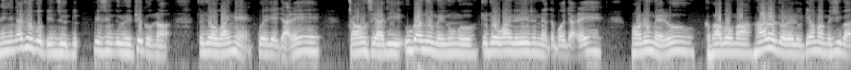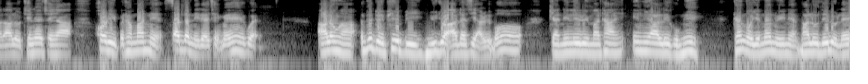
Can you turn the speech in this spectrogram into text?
နိုင်ငံခြားထွက်ဖို့ပြင်စုပြင်ဆင်သူတွေဖြစ်ကုန်တော့ကြော်ကြော်ဝိုင်းနဲ့꿰ခဲ့ကြတယ်။ကျောင်းဆရာကြီးဦးကောင်းညုံမိန်ကုန်းကိုကြော်ကြော်ဝိုင်းလေးလေးနဲ့သဘောကြတယ်။ မောင်တို့မယ်တို့ကဘာပေါ်မှာငားလောက်တော်တဲ့လူတယောက်မှမရှိပါလားလို့ထင်တဲ့အချိန်ကဟောဒီပထမနှစ်စတက်နေတဲ့အချိန်ပဲကွ။အားလုံးကအစ်စ်တွေဖြစ်ပြီးမြူးကြွအားတက်စရာတွေပေါ့။ကန်တင်းလေးတွေမှာထိုင်အင်းလျာလေးကိုမေးခန်းကိုရနက်တွေနဲ့ဘာလို့သေးလို့လဲ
